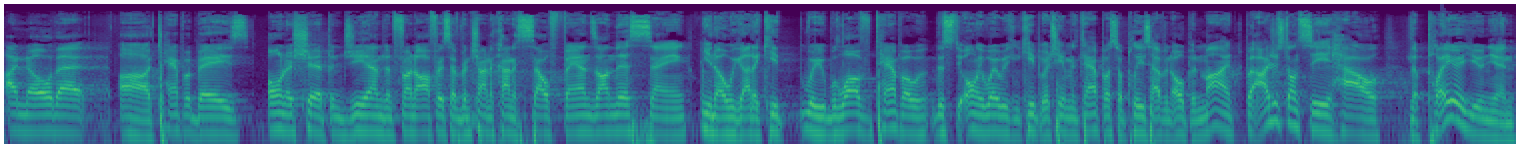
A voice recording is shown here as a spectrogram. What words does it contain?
I know that uh, Tampa Bay's ownership and GMs and front office have been trying to kind of sell fans on this, saying, you know, we got to keep, we love Tampa. This is the only way we can keep our team in Tampa, so please have an open mind. But I just don't see how the player union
